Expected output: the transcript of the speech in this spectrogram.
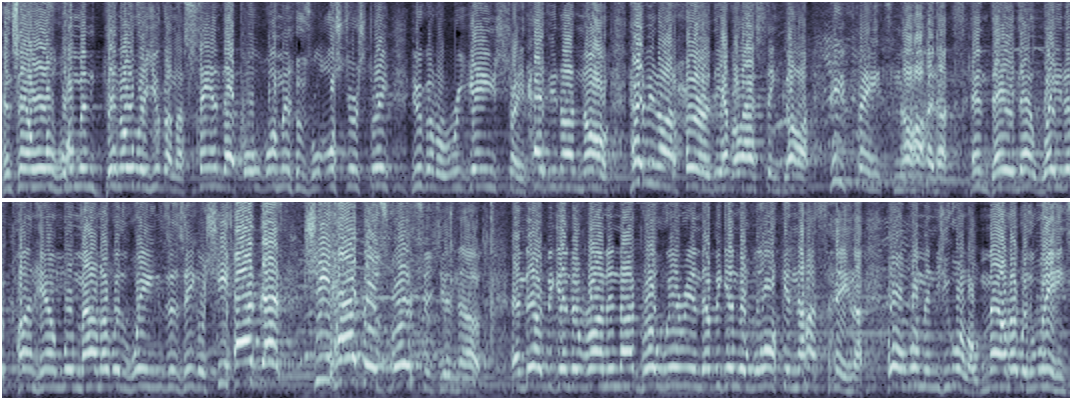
and say, Oh, woman, bend over. You're going to stand up. Oh, woman who's lost your strength, you're going to regain strength. Have you not known? Have you not heard the everlasting God? He faints not. And they that wait upon him will mount up with wings as eagles. She had that. She had those verses, you know. And they'll begin to run and not grow weary, and they'll begin to walk and not faint. Oh, woman, you're going to mount up with wings.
